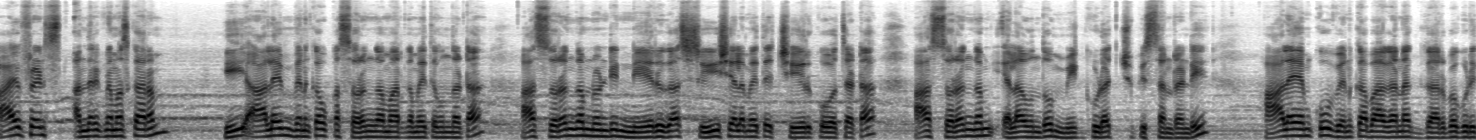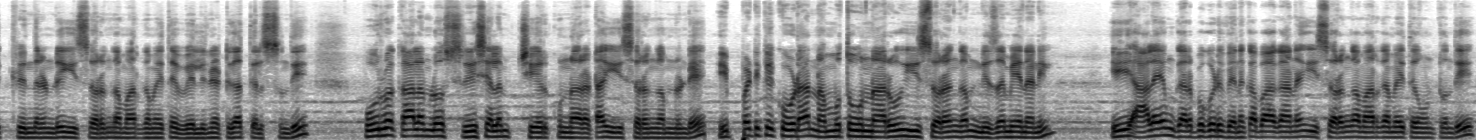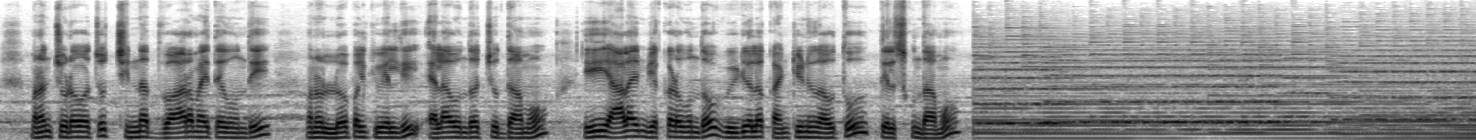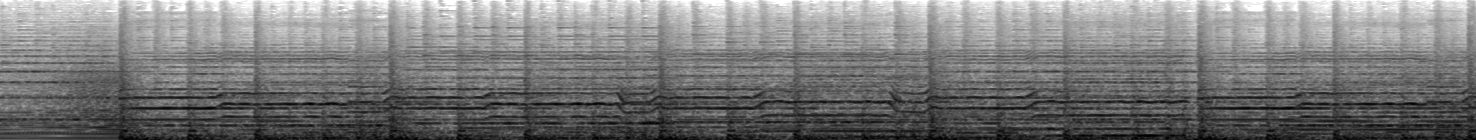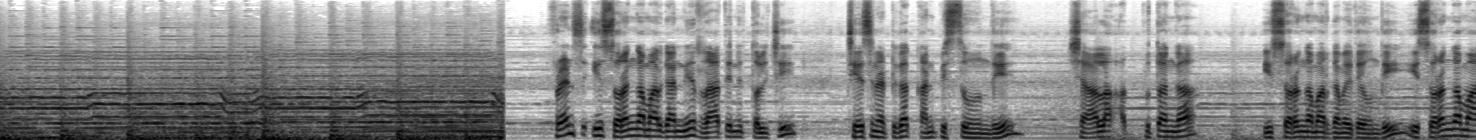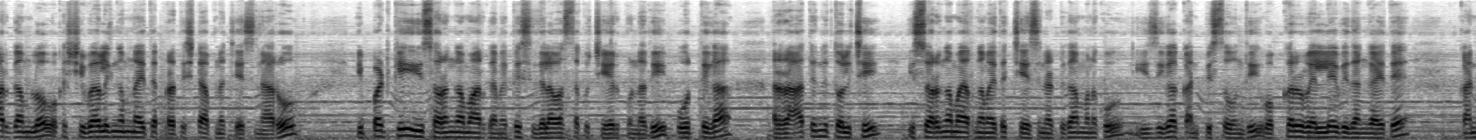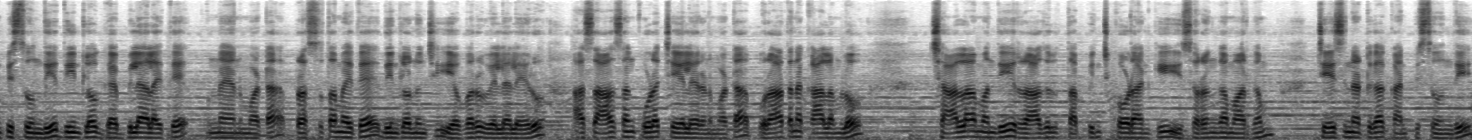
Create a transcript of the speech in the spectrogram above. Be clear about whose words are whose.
Speaker 1: Hi friends అందరికి నమస్కారం. ఈ ఆలయం వెనుక ఒక సొరంగ మార్గం అయితే ఉందట. ఆ సొరంగం నుండి నేరుగా శ్రీశైలం అయితే చేరుకోవచ్చట. ఆ సొరంగం ఎలా ఉందో మీకు కూడా చూపిస్తాను రండి. ఆలయంకు వెనుక భాగాన గర్భగుడి క్రింద నుండి ఈ సొరంగ మార్గం అయితే వెళ్ళినట్టుగా తెలుస్తుంది. పూర్వకాలంలో శ్రీశైలం చేరుకున్నారట ఈ సొరంగం నుండే. ఇప్పటికీ కూడా నమ్ముతూ ఉన్నారు ఈ సొరంగం నిజమేనని. ఈ ఆలయం గర్భగుడి వెనుక భాగాన ఈ సొరంగ మార్గం అయితే ఉంటుంది. మనం చూడవచ్చు చిన్న ద్వారం అయితే ఉంది. మనం లోపలికి వెళ్ళి ఎలా ఉందో చూద్దాము. ఈ ఆలయం ఎక్కడ ఉందో వీడియోలో కంటిన్యూ అవుతూ తెలుసుకుందాము. ఫ్రెండ్స్ ఈ సొరంగ మార్గాన్ని రాతిని తొలిచి చేసినట్టుగా కనిపిస్తూ ఉంది చాలా అద్భుతంగా ఈ సొరంగ మార్గం అయితే ఉంది. ఈ సొరంగ మార్గంలో ఒక శివలింగం అయితే ప్రతిష్టాపన చేసినారు. ఇప్పటికీ ఈ సొరంగ మార్గం అయితే శిథిలావస్థకు చేరుకున్నది. పూర్తిగా రాతిని తొలిచి ఈ సొరంగ మార్గం అయితే చేసినట్టుగా మనకు ఈజీగా కనిపిస్తూ ఉంది. ఒక్కరు వెళ్ళే విధంగా అయితే కనిపిస్తుంది. దీంట్లో గబ్బిలాలు అయితే ఉన్నాయన్నమాట. ప్రస్తుతం అయితే దీంట్లో నుంచి ఎవరు వెళ్ళలేరు. ఆ సాహసం కూడా చేయలేరు అనమాట పురాతన కాలంలో చాలామంది రాజులు తప్పించుకోవడానికి ఈ సొరంగ మార్గం చేసినట్టుగా కనిపిస్తుంది.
